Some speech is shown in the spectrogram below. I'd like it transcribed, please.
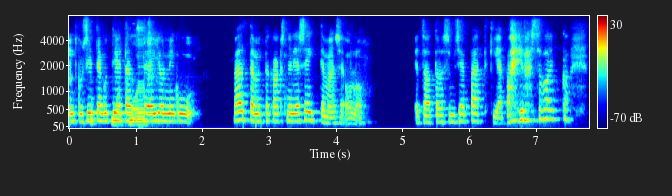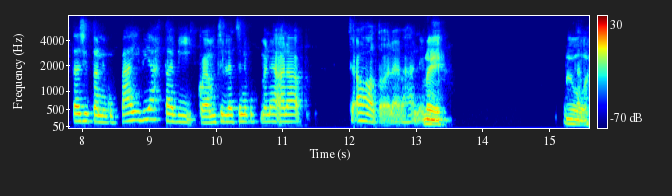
Mutta kun sitten kun tietää, Mut- että se ei ole niin kuin välttämättä 247 se olo, että saattaa olla sellaisia pätkiä päivässä vaikka, tai sitten on niin kuin päiviä tai viikkoja, mutta silleen, että se niin kuin menee aina, se aaltoilee vähän. Niin. niin. Joo,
